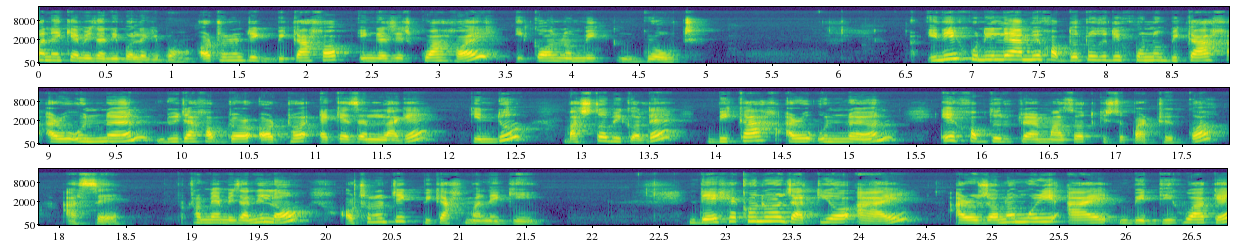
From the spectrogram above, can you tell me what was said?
মানে কি আমি জানিব লাগিব। অৰ্থনৈতিক বিকাশক ইংৰাজীত কোৱা হয় ইকনমিক গ্ৰ'থ এনেই শুনিলে আমি শব্দটো যদি শুনো বিকাশ আৰু উন্নয়ন দুয়োটা শব্দৰ অৰ্থ একে যেন লাগে কিন্তু বাস্তৱিকতে বিকাশ আৰু উন্নয়ন এই শব্দ দুটাৰ মাজত কিছু পাৰ্থক্য আছে। প্ৰথমে আমি জানি লওঁ অৰ্থনৈতিক বিকাশ মানে কি? দেশ এখনৰ জাতীয় আয় আৰু জনমূৰি আয় বৃদ্ধি হোৱাকে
